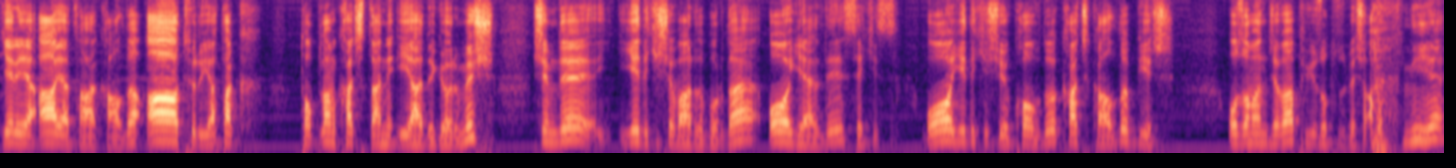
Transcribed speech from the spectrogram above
Geriye A yatağı kaldı. A tür yatak toplam kaç tane iade görmüş? Şimdi 7 kişi vardı burada. O geldi 8. O 7 kişiyi kovdu. Kaç kaldı? 1. O zaman cevap 135. Niye?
